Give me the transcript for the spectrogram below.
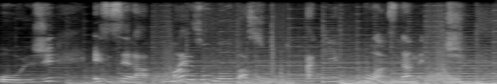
hoje esse será mais um novo assunto aqui no Acidamente.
